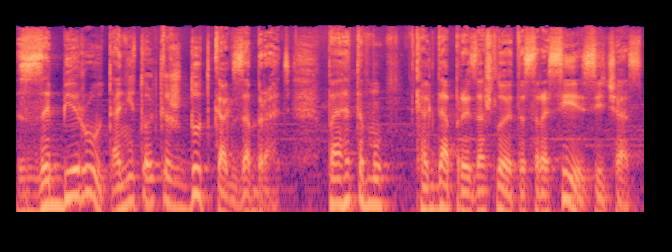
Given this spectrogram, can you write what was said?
Заберут, они только ждут, как забрать. Поэтому, когда произошло это с Россией сейчас,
